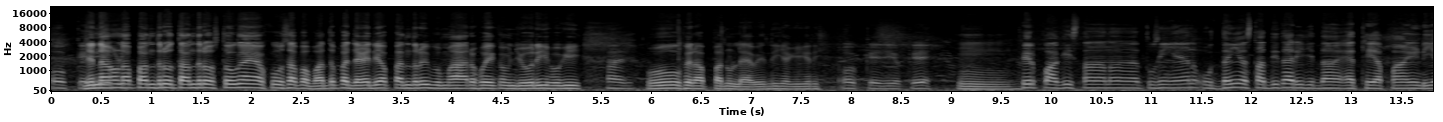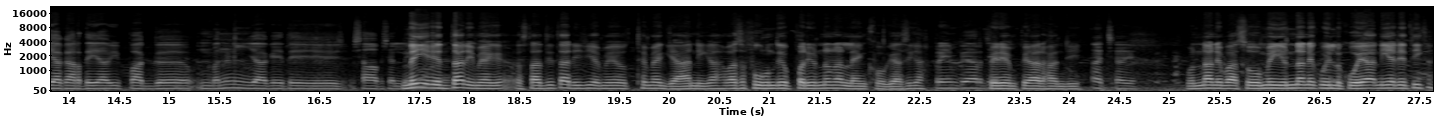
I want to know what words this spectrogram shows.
ਓਕੇ ਜਿੰਨਾ ਹੁਣ ਆਪਾਂ ਅੰਦਰੋਂ ਤੰਦਰੁਸਤ ਹੋ ਗਏ ਆਫਕੋਰਸ ਆਪਾਂ ਵੱਧ ਭੱਜਾਂਗੇ ਜੇ ਆਪਾਂ ਅੰਦਰੋਂ ਹੀ ਬਿਮਾਰ ਹੋਏ ਕਮਜ਼ੋਰੀ ਹੋ ਗਈ ਹਾਂਜੀ। ਉਹ ਫਿਰ ਆਪਾਂ ਨੂੰ ਲੈ ਵੈਂਦੀ ਹੈਗੀ ਗਰੀ ਓਕੇ ਜੀ ਓਕੇ ਹੂੰ। ਫਿਰ ਪਾਕਿਸਤਾਨ ਤੁਸੀਂ ਐਨ ਉਦਾਂ ਹੀ ਉਸਤਾਦੀ ਧਾਰੀ ਜਿੱਦਾਂ ਇੱਥੇ ਆਪਾਂ ਇੰਡੀਆ ਕਰਦੇ ਆ ਵੀ ਪੱਗ ਬੰਨਣੀ ਜਾ ਕੇ ਤੇ ਛਾਪ ਚੱਲੇ ਨਹੀਂ ਇਦਾਂ ਨਹੀਂ ਮੈਂ ਉਸਤਾਦੀ ਧਾਰੀ ਜੀ ਐਵੇਂ ਉੱਥੇ ਮੈਂ ਗਿਆ ਨਹੀਂਗਾ ਬਸ ਫੋਨ ਦੇ ਉੱਪਰ ਹੀ ਉਹਨਾਂ ਨਾਲ ਲਿੰਕ ਹੋ ਗਿਆ ਸੀਗਾ। ਪ੍ਰੇਮ ਪਿਆਰ ਚ? ਪ੍ਰੇਮ ਪਿਆਰ ਹਾਂਜੀ। ਅੱਛਾ ਜੀ। ਉਹਨਾਂ ਨੇ ਬਸ ਉਵੇਂ ਹੀ ਉਹਨਾਂ ਨੇ ਕੋਈ ਲੁਕੋਇਆ ਨਹੀਂ ਅਜੇ ਤੱਕ।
